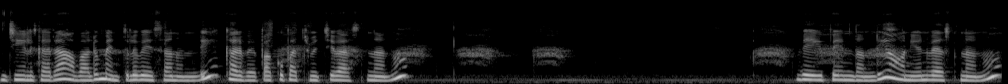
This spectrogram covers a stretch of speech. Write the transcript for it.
జీలకర్ర ఆవాలు మెంతులు వేసానండి. కరివేపాకు పచ్చిమిర్చి వేస్తున్నాను. వేగిపోయిందండి. ఆనియన్ వేస్తున్నాను.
